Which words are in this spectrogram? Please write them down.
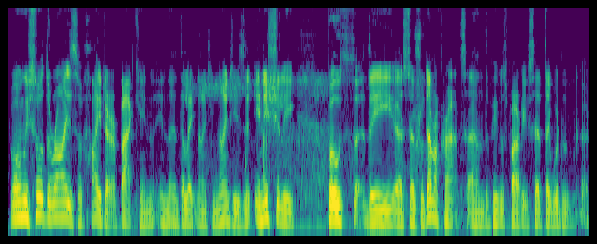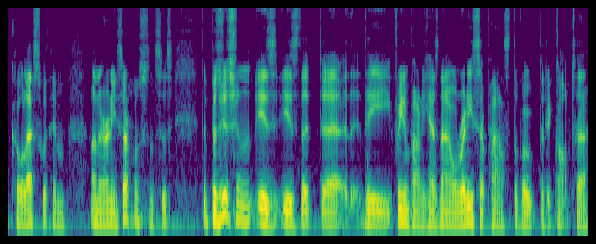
When we saw the rise of Haider back in, in the, the late 1990s, initially both the uh, Social Democrats and the People's Party said they wouldn't uh, coalesce with him under any circumstances. The position is is that uh, the Freedom Party has now already surpassed the vote that it got uh,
